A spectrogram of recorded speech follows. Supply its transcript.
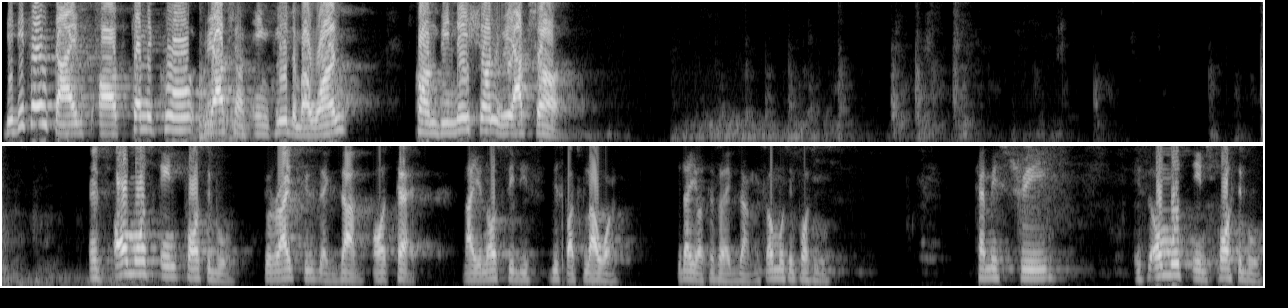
The different types of chemical reactions include number one, combination reaction. It's almost impossible to write physics exam or test that you not see this, this particular one, either your test or exam. It's almost impossible. Chemistry, it's almost impossible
